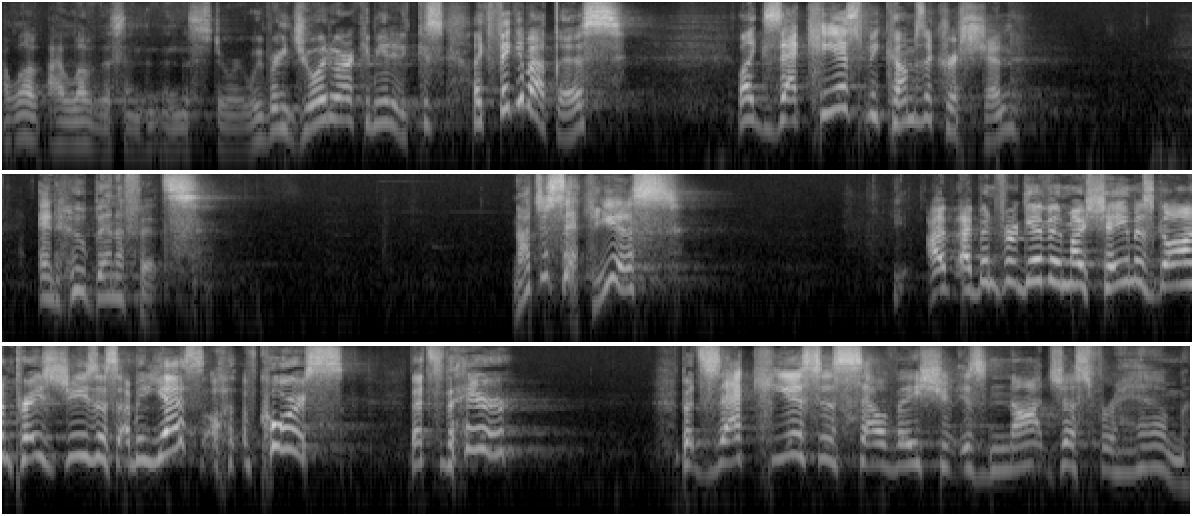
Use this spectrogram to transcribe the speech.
I love, I love this in, in this story. We bring joy to our community. Because, like, think about this. Like, Zacchaeus becomes a Christian, and who benefits? Not just Zacchaeus. I've, I've been forgiven. My shame is gone. Praise Jesus. I mean, yes, of course, that's there. But Zacchaeus' salvation is not just for him,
